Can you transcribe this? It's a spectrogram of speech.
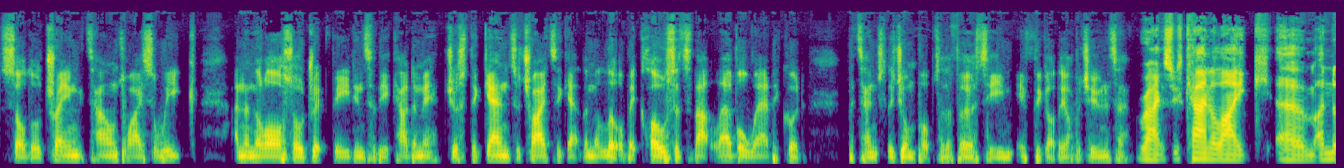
So they'll train with Town twice a week. And then they'll also drip feed into the academy, just again to try to get them a little bit closer to that level where they could potentially jump up to the first team if they got the opportunity. Right. So it's kind of like um, an,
